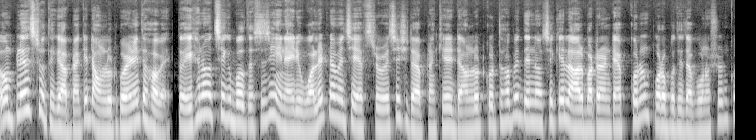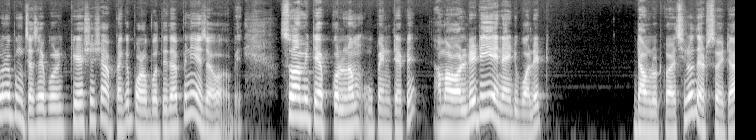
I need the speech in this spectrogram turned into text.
এবং প্লে স্টোর থেকে আপনাকে ডাউনলোড করে নিতে হবে। তো এখানে হচ্ছে কি বলতেছে যে এনআইডি ওয়ালেট নামে যে অ্যাপসটা রয়েছে সেটা আপনাকে ডাউনলোড করতে হবে। দেন হচ্ছে কি লাল বাটনে ট্যাপ করুন, পরবর্তী ধাপ অনুসরণ করুন এবং যাচাই প্রক্রিয়া শেষে আপনাকে পরবর্তী ধাপে নিয়ে যাওয়া হবে। সো আমি ট্যাপ করলাম ওপেন ট্যাপে আমার অলরেডি এনআইডি ওয়ালেট ডাউনলোড করা ছিল দ্যাটস এটা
